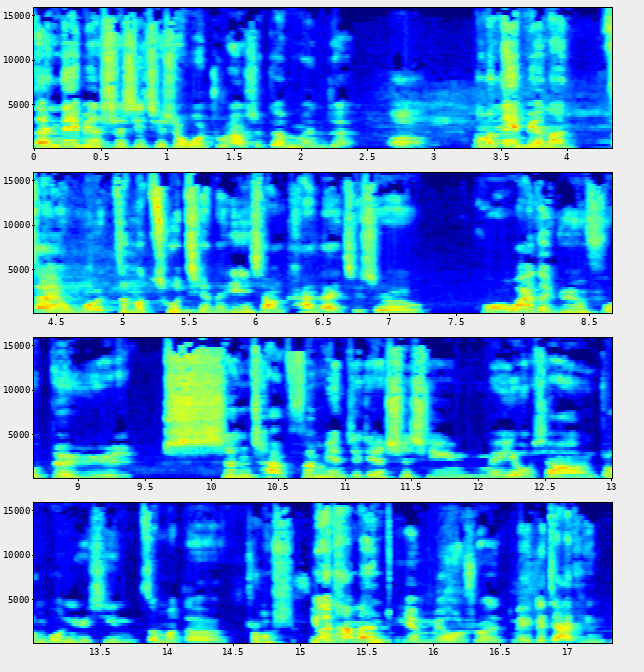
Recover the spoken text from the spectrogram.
在那边实习。其实我主要是跟门诊。嗯那么那边呢，在我这么粗浅的印象看来，其实国外的孕妇对于生产分娩这件事情没有像中国女性这么的重视，因为他们也没有说每个家庭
